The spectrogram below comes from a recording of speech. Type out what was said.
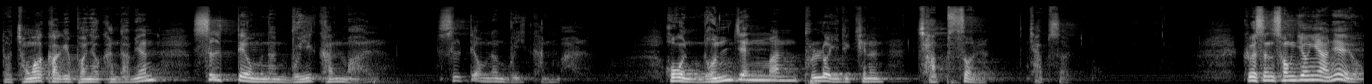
더 정확하게 번역한다면 쓸데없는 무익한 말, 쓸데없는 무익한 말. 혹은 논쟁만 불러일으키는 잡설, 잡설. 그것은 성경이 아니에요.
